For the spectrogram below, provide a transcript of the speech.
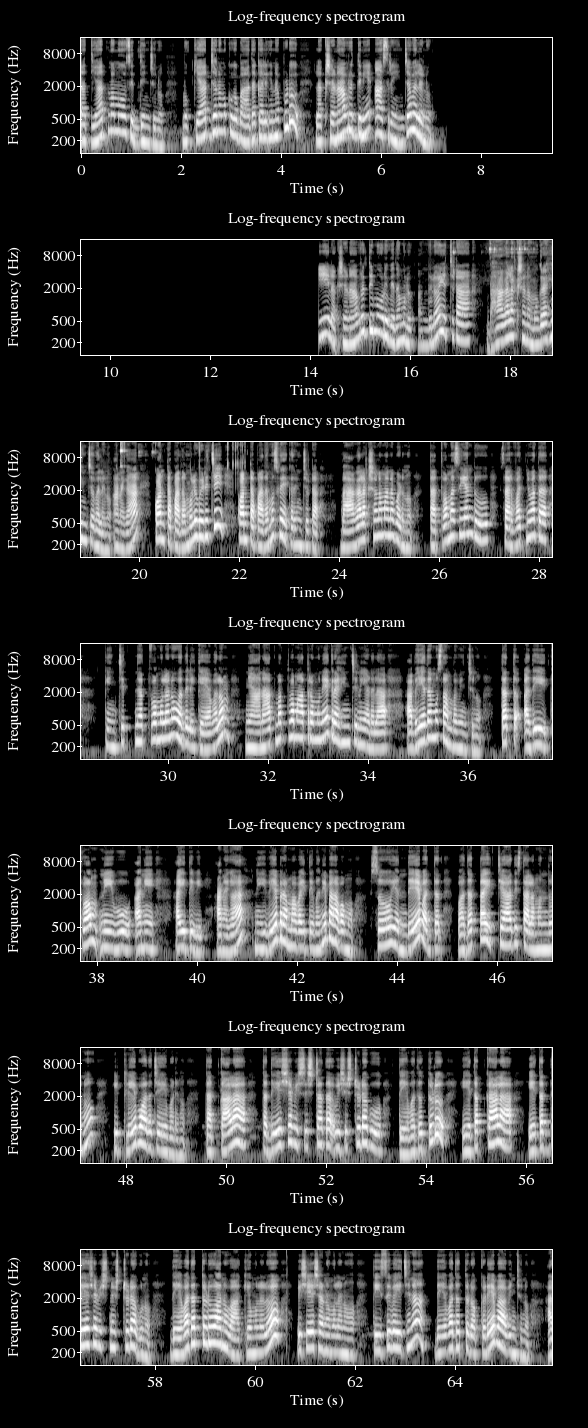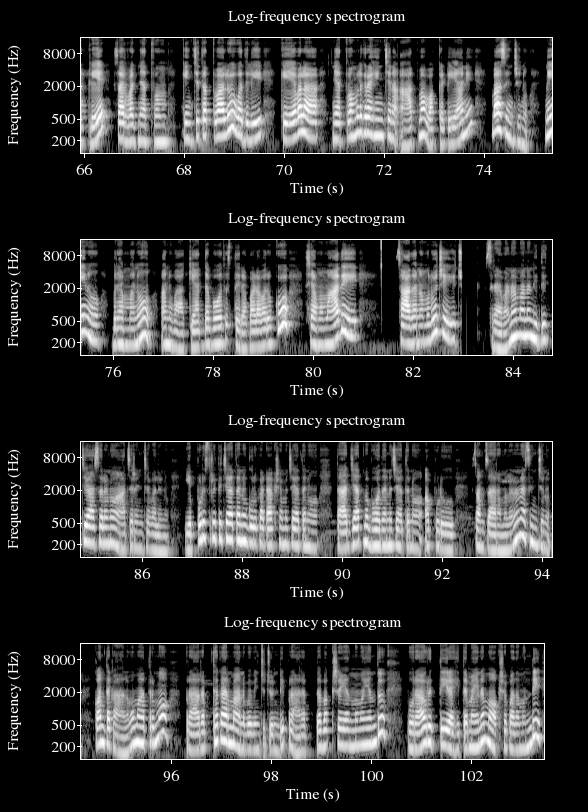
తద్యాత్మము సిద్ధించును. ముఖ్యార్జనముకు బాధ కలిగినప్పుడు లక్షణావృద్ధిని ఆశ్రయించవలెను. ఈ లక్షణావృద్ధి మూడు విధములు. అందులో ఇచ్చట భాగలక్షణము గ్రహించవలెను అనగా కొంత పదములు విడిచి కొంత పదము స్వీకరించుట. భాగలక్షణమనబడును. తత్వమసియందు సర్వజ్ఞత కించిత్వములను వదిలి కేవలం జ్ఞానాత్మత్వ మాత్రమునే గ్రహించిన ఎడల అభేదము సంభవించును. తత్ అది త్వం నీవు అని అయితివి అనగా నీవే బ్రహ్మవైతివని భావము. సో ఎందే వద్ద వదత్త ఇత్యాది స్థలమందును ఇట్లే బోధ చేయబడను. తత్కాల తదేశ విశిష్టత విశిష్టుడగు దేవదత్తుడు ఏతత్కాల ఏతద్దేశ విష్ణిష్ఠుడగును దేవదత్తుడు అను వాక్యములలో విశేషణములను తీసివేచిన దేవదత్తుడొక్కడే భావించును. అట్లే సర్వజ్ఞత్వం కించితత్వాలు వదిలి కేవల జ్ఞత్వములు గ్రహించిన ఆత్మ ఒక్కటి అని భాషించును. నేను బ్రహ్మను అను వాక్యార్థబోధ స్థిరపడ వరకు శమమాది సాధనములు చేయుచు శ్రవణ మన నిధిధ్యాసలను ఆచరించవలను. ఎప్పుడు శృతి చేతను గురు కటాక్షము చేతను తాధ్యాత్మ బోధన చేతను అప్పుడు సంసారములను నశించును. కొంతకాలము మాత్రము ప్రారబ్ధ కర్మ అనుభవించుచుండి ప్రారబ్ధ భక్షయమయందు పురావృత్తి రహితమైన మోక్ష పదముంది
